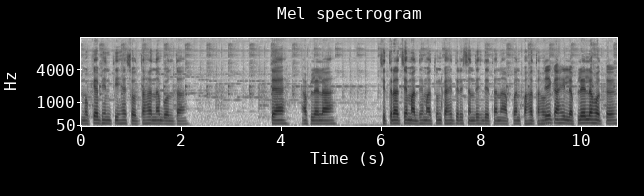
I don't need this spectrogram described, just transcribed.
मुख्य भिंती ह्या स्वतः न बोलता त्या आपल्याला चित्राच्या माध्यमातून काहीतरी संदेश देताना आपण पाहत आहोत. जे काही लपलेलं होतं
